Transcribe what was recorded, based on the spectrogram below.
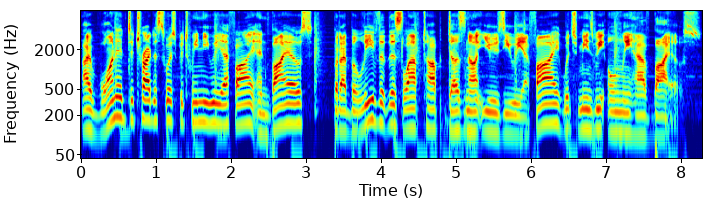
I wanted to try to switch between UEFI and BIOS, but I believe that this laptop does not use UEFI, which means we only have BIOS.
